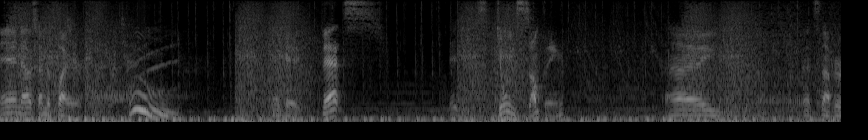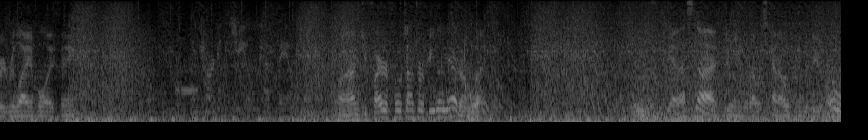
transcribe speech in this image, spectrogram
And now it's time to fire. Woo! Okay, that's. It's doing something. I. That's not very reliable, I think. Target shields have failed. Come on, did you fire a photon torpedo yet, or what? Oof, yeah, that's not doing what I was kind of hoping it would do. Oh,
